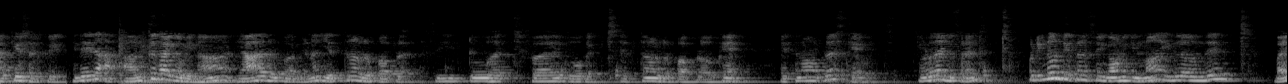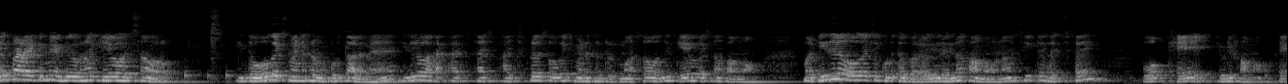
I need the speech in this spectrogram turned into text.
அக்யூஸ் அல்கலி இதே இது அல்கஹாலிக் அப்படின்னா யார் இருப்பா அப்படின்னா எத்தனால் இருப்பாப்ல C two H five O H ethanol இருப்பாப்ல okay ethanol plus K O H இவ்வளோதான் டிஃபரன்ஸ் பட் இன்னொரு டிஃபரன்ஸ் நீங்கள் கவனிக்கணும்னா இதில் வந்து பை ப்ராடக்ட்டுமே எப்படி வரும்னா கேஓஹெச் தான் வரும். இந்த ஓஹெச் மைனஸ் நம்ம கொடுத்தாலுமே இதில் H plus O H minus இருக்குமா? ஸோ வந்து கேஓஹெச் தான் ஃபார்ம் ஆகும். பட் இதில் ஓஹெச் கொடுத்த பிறகு இதில் என்ன ஃபார்ம் ஆகும்னா C two H five okay இப்படி ஃபார்ம் ஆகும்? ஓகே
